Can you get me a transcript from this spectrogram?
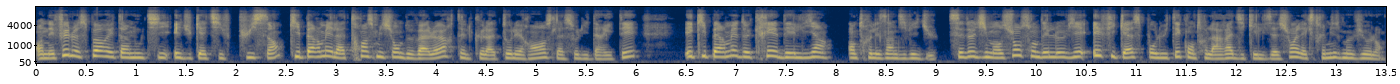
En effet, le sport est un outil éducatif puissant qui permet la transmission de valeurs telles que la tolérance, la solidarité, et qui permet de créer des liens entre les individus. Ces deux dimensions sont des leviers efficaces pour lutter contre la radicalisation et l'extrémisme violent.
